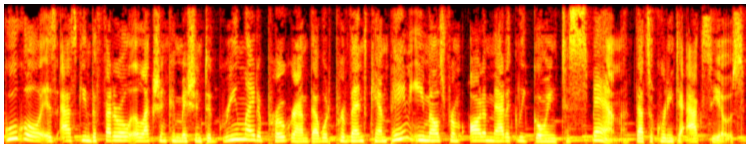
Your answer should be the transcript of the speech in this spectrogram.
Google is asking the Federal Election Commission to greenlight a program that would prevent campaign emails from automatically going to spam. That's according to Axios.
